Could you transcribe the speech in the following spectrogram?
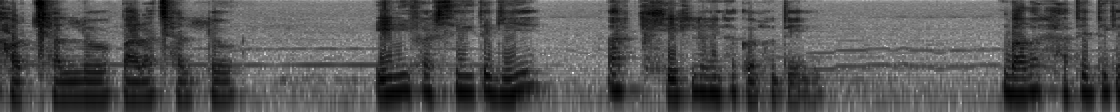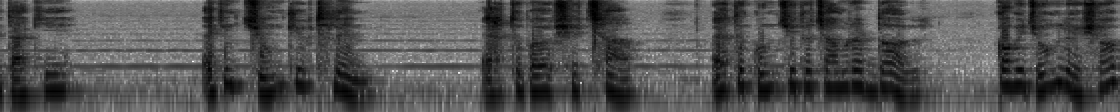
ঘর ছাড়ল, পাড়া ছাড়ল, ইউনিভার্সিটিতে গিয়ে আর ফিরলই না কোনো দিন বাবার হাতের দিকে তাকিয়ে একদিন চমকে উঠলেন, এত বয়সের ছাপ, এত কুঞ্চিত চামড়ার দল, কবে জমলো এসব?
